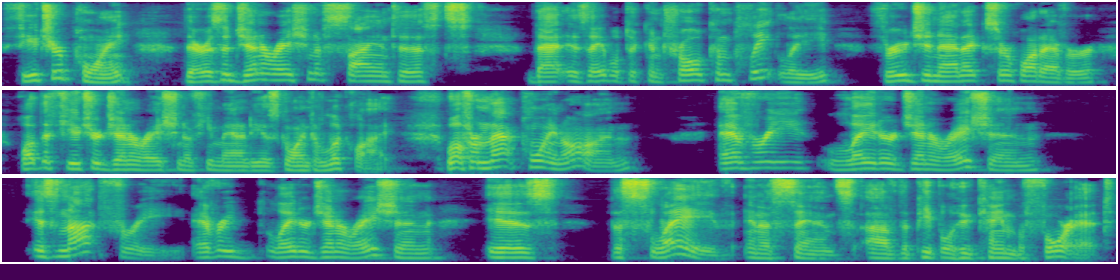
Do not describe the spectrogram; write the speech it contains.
future point, there is a generation of scientists that is able to control completely through genetics or whatever what the future generation of humanity is going to look like. Well, from that point on, every later generation is not free. Every later generation is the slave, in a sense, of the people who came before it.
